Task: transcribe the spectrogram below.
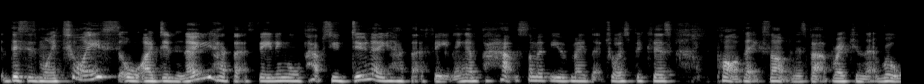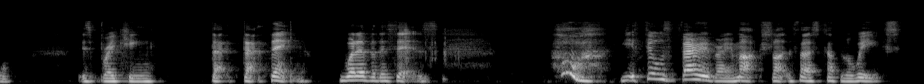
this is my choice or i didn't know you had that feeling or perhaps you do know you have that feeling and perhaps some of you have made that choice because part of the excitement is about breaking that rule is breaking that that thing, whatever this is. it feels very, very much like the first couple of weeks.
